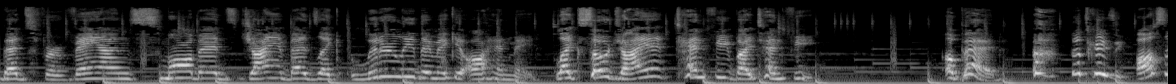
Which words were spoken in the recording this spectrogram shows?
beds for vans, small beds, giant beds, like literally they make it all handmade. Like so giant, 10 feet by 10 feet. A bed. That's crazy. Also,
